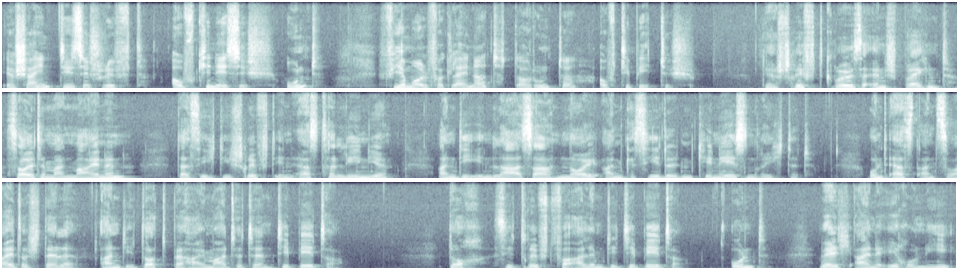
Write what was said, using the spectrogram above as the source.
erscheint diese Schrift auf Chinesisch und viermal verkleinert, darunter auf Tibetisch. Der Schriftgröße entsprechend sollte man meinen, dass sich die Schrift in erster Linie an die in Lhasa neu angesiedelten Chinesen richtet und erst an zweiter Stelle an die dort beheimateten Tibeter. Doch sie trifft vor allem die Tibeter. Und, welch eine Ironie,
